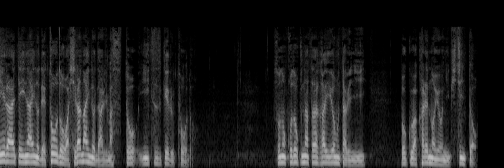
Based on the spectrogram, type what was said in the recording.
えられていないので東堂は知らないのでありますと言い続ける東堂。その孤独な戦いを読むたびに、僕は彼のようにきちんと、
